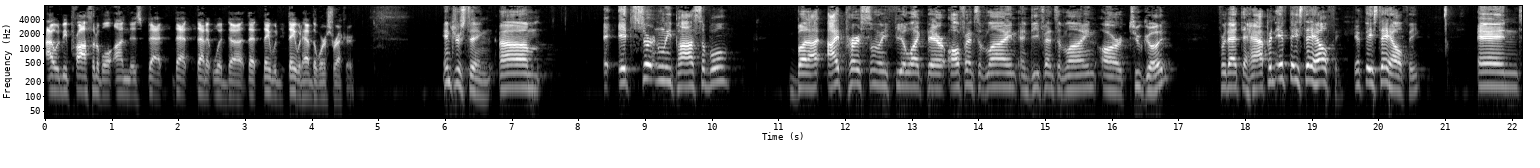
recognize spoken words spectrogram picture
I would be profitable on this bet that that it would uh, that they would they would have the worst record. Interesting. Um, it, it's certainly possible, but I, I personally feel like their offensive line and defensive line are too good for that to happen if they stay healthy. If they stay healthy. And,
